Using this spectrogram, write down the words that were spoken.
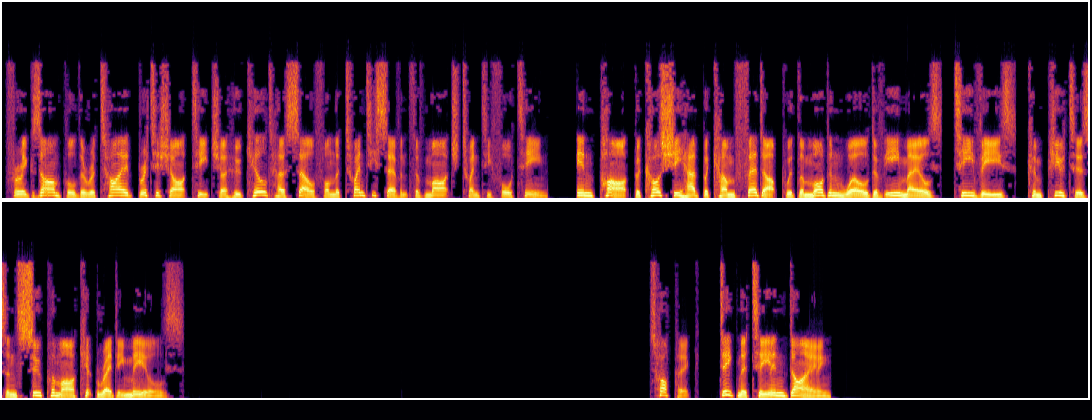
For example the retired British art teacher who killed herself on 27 March 2014 in part because she had become fed up with the modern world of emails, TVs, computers and supermarket-ready meals. Dignity in dying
